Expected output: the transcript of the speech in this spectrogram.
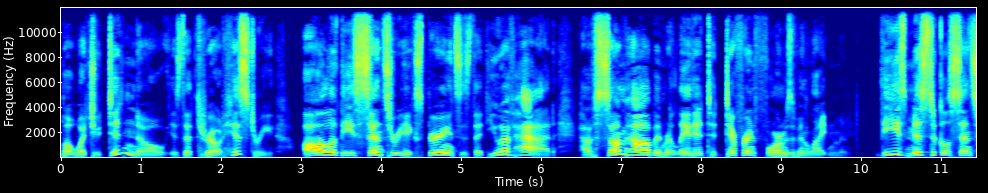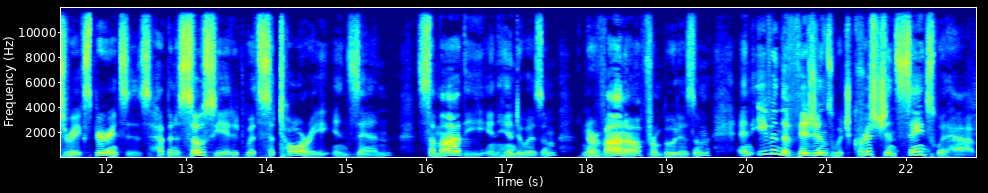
But what you didn't know is that throughout history, all of these sensory experiences that you have had have somehow been related to different forms of enlightenment. These mystical sensory experiences have been associated with Satori in Zen, Samadhi in Hinduism, Nirvana from Buddhism, and even the visions which Christian saints would have.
